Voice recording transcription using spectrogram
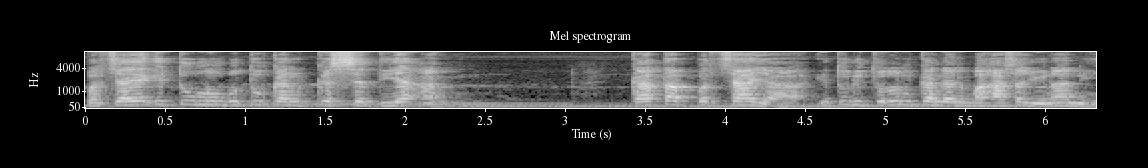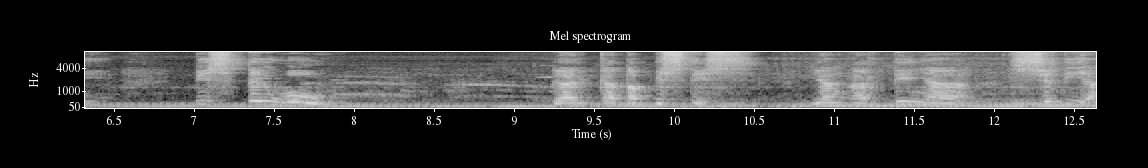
Percaya itu membutuhkan kesetiaan Kata percaya itu diturunkan dari bahasa Yunani, pistewo, dari kata pistis yang artinya setia.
